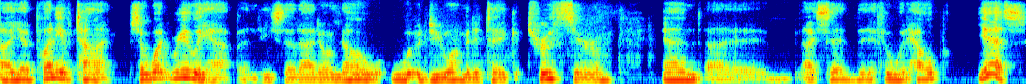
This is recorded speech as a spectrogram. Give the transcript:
Uh, you had plenty of time. So what really happened? He said, I don't know. Do you want me to take truth serum? And uh, I said, if it would help, yes.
